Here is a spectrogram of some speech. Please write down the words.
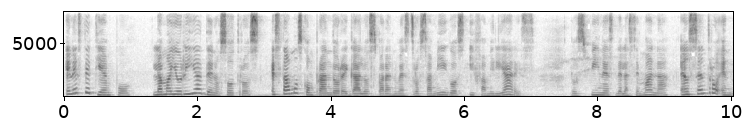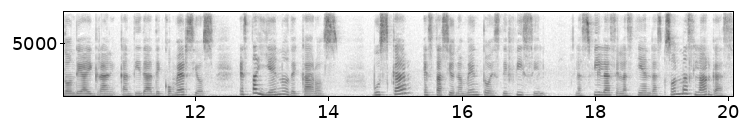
En este tiempo, la mayoría de nosotros estamos comprando regalos para nuestros amigos y familiares. Los fines de la semana, el centro en donde hay gran cantidad de comercios está lleno de carros. Buscar estacionamiento es difícil. Las filas en las tiendas son más largas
